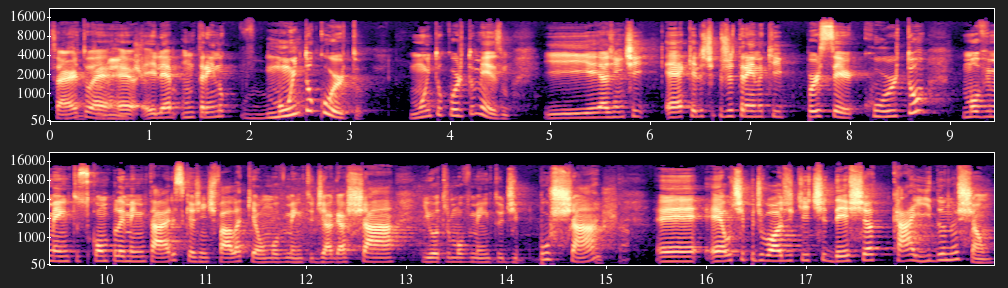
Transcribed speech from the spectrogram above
certo? É, é, ele é um treino muito curto. Muito curto mesmo. E a gente é aquele tipo de treino que, por ser curto, movimentos complementares, que a gente fala, que é um movimento de agachar e outro movimento de puxar, puxar. É, é o tipo de WOD que te deixa caído no chão.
